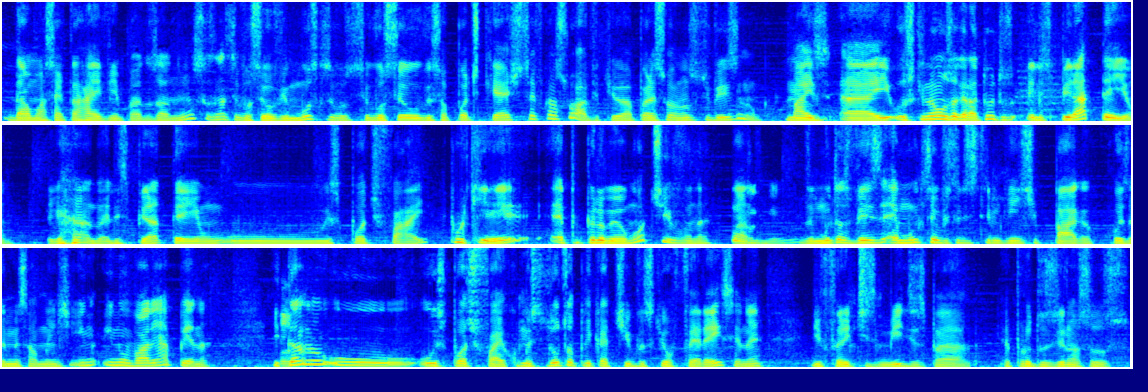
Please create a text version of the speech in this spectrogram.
dá uma certa raivinha para dos anúncios, né? Se você ouvir música, se você, se você ouvir só podcast, você fica suave, que aparece o um anúncio de vez em nunca. Mas aí, os que não usam gratuitos, eles pirateiam. tá Ligado? Eles pirateiam o Spotify porque é pelo meu motivo, né? Mano, uhum. muitas vezes é muito serviço de streaming que a gente paga coisa mensalmente e, e não valem a pena. E tanto o, o Spotify como esses outros aplicativos que oferecem, né, diferentes mídias para reproduzir nossos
